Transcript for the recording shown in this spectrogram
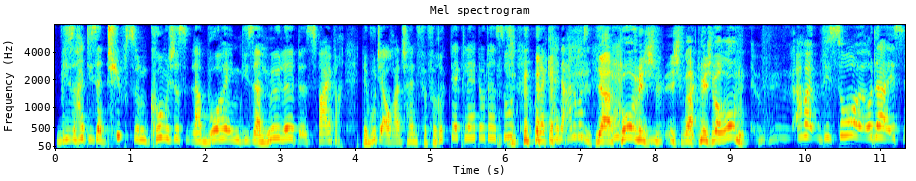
wieso hat dieser Typ so ein komisches Labor in dieser Höhle? Das war einfach, der wurde ja auch anscheinend für verrückt erklärt oder so. Oder keine Ahnung was. Ja, Hä? komisch. Ich frag mich, warum. Aber wieso? Oder ist,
